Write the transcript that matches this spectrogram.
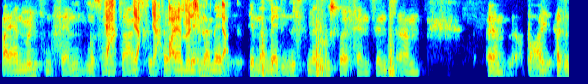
Bayern München-Fan, muss man ja, jetzt sagen. Ja, ja, Bayern München, immer, mehr, ja. immer mehr, die nicht mehr Fußballfans sind. Ähm, ähm, boah, also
